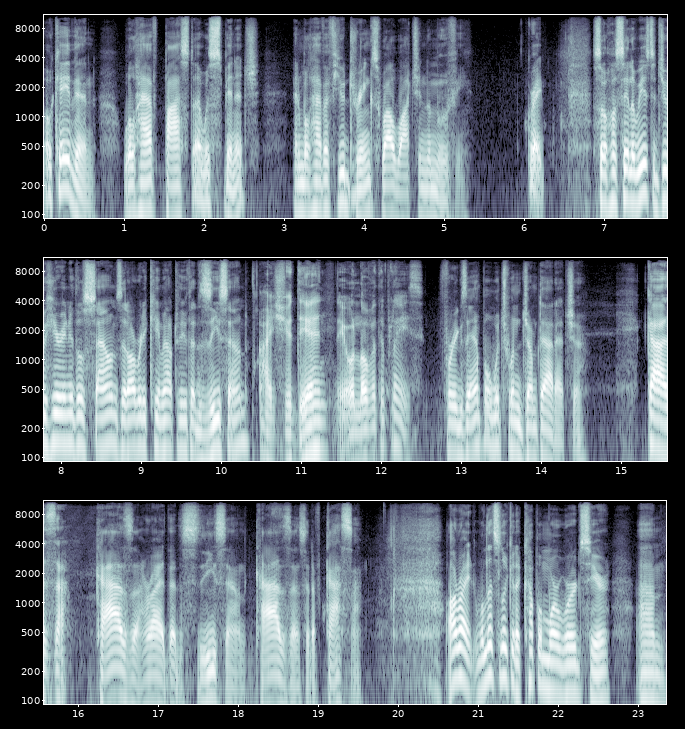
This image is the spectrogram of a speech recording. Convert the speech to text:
Okay, then. We'll have pasta with spinach, and we'll have a few drinks while watching the movie. Great. So, Jose Luis, did you hear any of those sounds that already came out to you, that Z sound? I sure did. They're all over the place. For example, which one jumped out at you? Casa. Casa, right, that Z sound. Casa instead of casa. All right, well, let's look at a couple more words here. Um,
